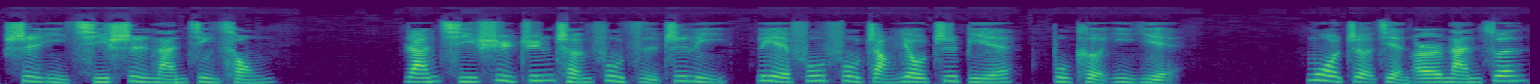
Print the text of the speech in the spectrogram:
是以其事难尽从。然其序君臣父子之礼，列夫妇长幼之别，不可易也。末者简而难遵，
